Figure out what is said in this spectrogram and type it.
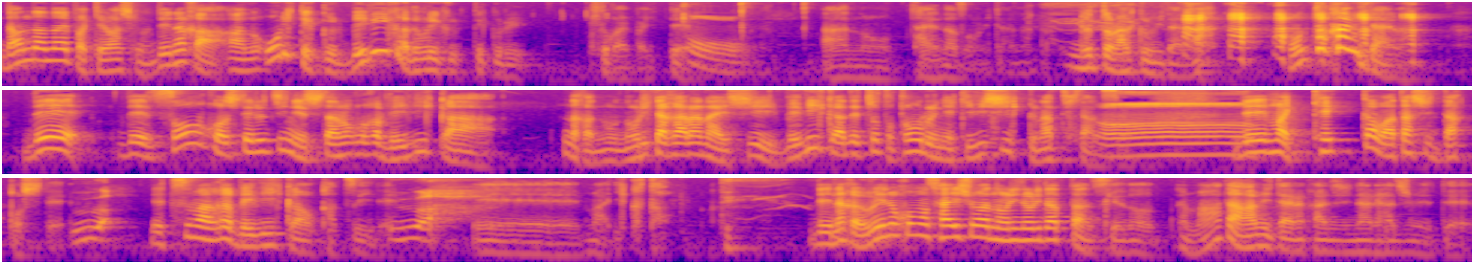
だんだんやっぱ険しくなってでなんかあの降りてくるベビーカーで降りてくる人がやっぱいてあの大変だぞみたいな。ぐっと楽みたいな。本当かみたいな。ででそうこうしてるうちに下の子がベビーカーなんかもう乗りたがらないしベビーカーでちょっと通るには厳しくなってきたんですよ。でまあ結果私抱っこして。で妻がベビーカーを担いで、えーまあ行くと。でなんか上の子も最初はノリノリだったんですけどまだみたいな感じになり始めて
